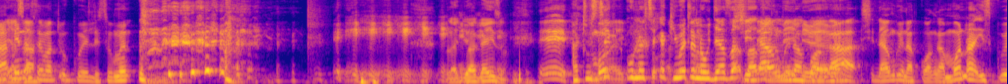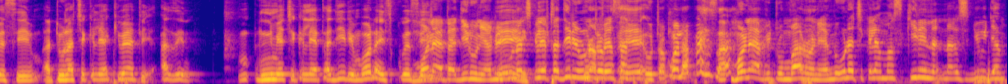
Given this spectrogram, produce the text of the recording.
Ah, nasema tu kweli unajuaga hizo? Eh, unacheka kiwete na ujaza shida yangu inakuanga mbona isikue sehemu ati unachekelea kiwete? Azin nimechekelea tajiri mbona isikue ya tajiri uniambi? Hey. unachekelea tajiri una pesa? hey, utakuwa na pesa? Mbona ya vitumbano niambi unachekelea maskini na, na sijui jam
